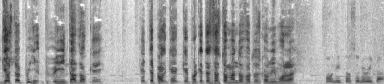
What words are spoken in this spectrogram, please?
yo estoy pi- pintado o qué? ¿Qué te pasa? ¿Qué- qué- ¿Por qué te estás tomando fotos con mi morra? Bonito, señorita.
